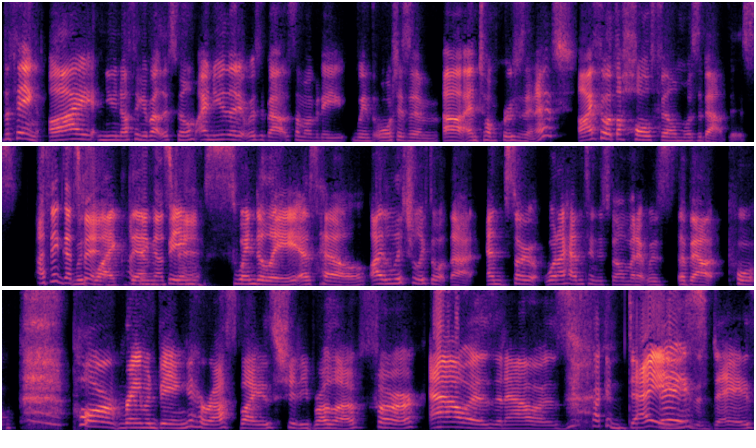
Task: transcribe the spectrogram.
the thing. I knew nothing about this film. I knew that it was about somebody with autism uh, and Tom Cruise is in it. I thought the whole film was about this. I think that's with fair. like them being fair. swindly as hell. I literally thought that. And so when I hadn't seen this film and it was about poor poor Raymond being harassed by his shitty brother for hours and hours. Fucking days days. and days.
